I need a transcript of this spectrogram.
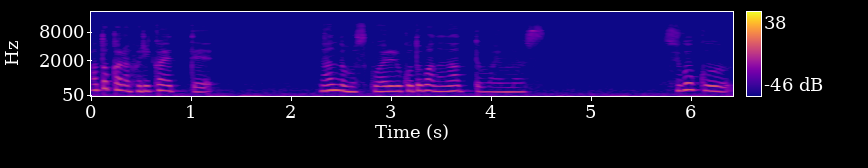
後から振り返って何度も救われる言葉だなって思います。すごく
